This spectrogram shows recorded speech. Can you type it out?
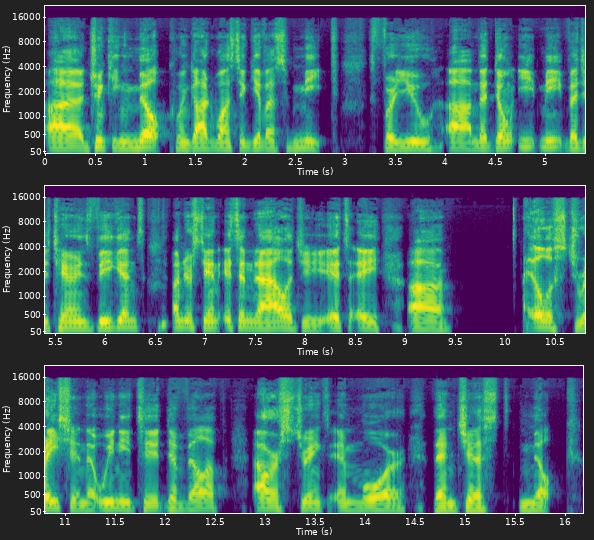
uh, drinking milk when God wants to give us meat for you um, that don't eat meat, vegetarians, vegans, understand it's an analogy. It's a uh, illustration that we need to develop our strength in more than just milk.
